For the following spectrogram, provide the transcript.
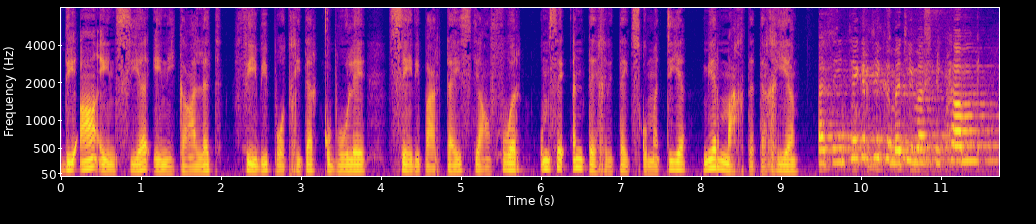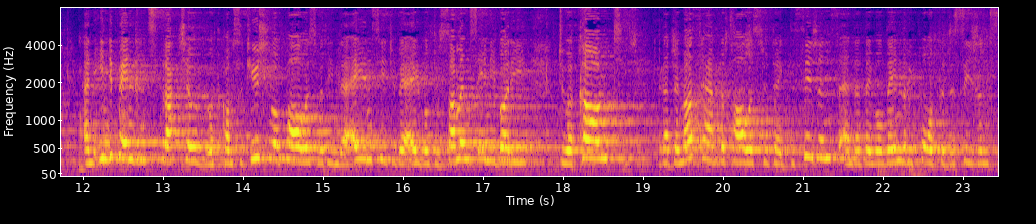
Die ANC en Ikalet Phoebe Potgieter Kobule sê die party stel voor om sy integriteitskomitee meer magte te gee. That the integrity committee must become an independent structure with constitutional powers within the ANC to be able to summons anybody to account, that they must have the powers to take decisions and that they will then report the decisions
